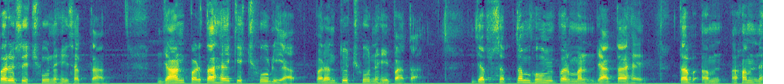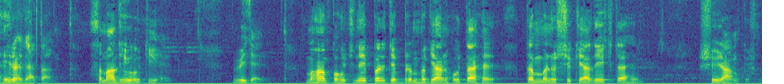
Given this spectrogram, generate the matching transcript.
पर उसे छू नहीं सकता। जान पड़ता है कि छू लिया, परंतु छू नहीं पाता। जब सप्तम भूमि पर मन जाता है, तब अहम नहीं रह जाता। समाधि होती है। विजय। वहाँ पहुँचने पर जब ब्रह्म ज्ञान होता है, तब मनुष्य क्या देखता है? श्री राम कृष्ण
